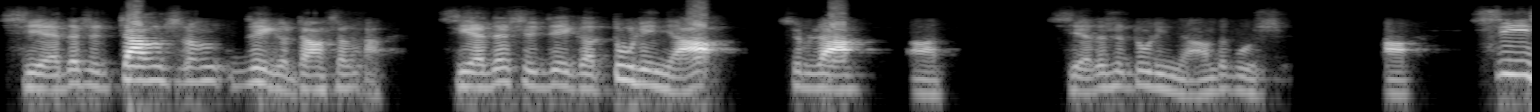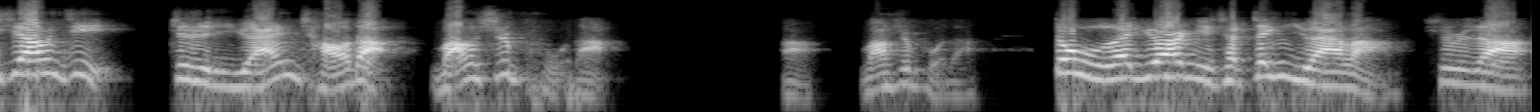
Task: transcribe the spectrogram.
写的是张生，这个张生啊，写的是这个杜丽娘，是不是啊？啊，写的是杜丽娘的故事啊，《西厢记》这是元朝的王实甫的啊，王实甫的。《窦娥冤》你是真冤了，是不是啊？《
